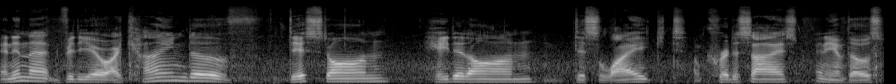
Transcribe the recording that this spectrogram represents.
and in that video I kind of dissed on, hated on, disliked, criticized, any of those,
